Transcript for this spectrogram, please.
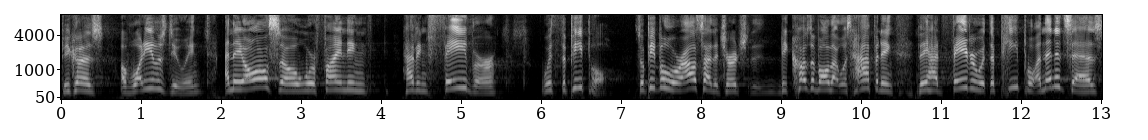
because of what he was doing. And they also were finding, having favor with the people. So people who were outside the church, because of all that was happening, they had favor with the people. And then it says,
